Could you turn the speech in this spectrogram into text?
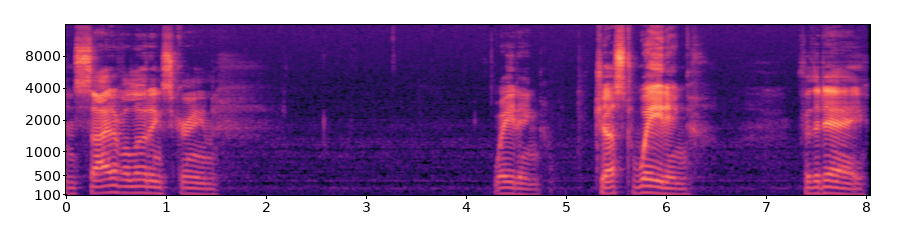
inside of a loading screen. Waiting. Just waiting for the day.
